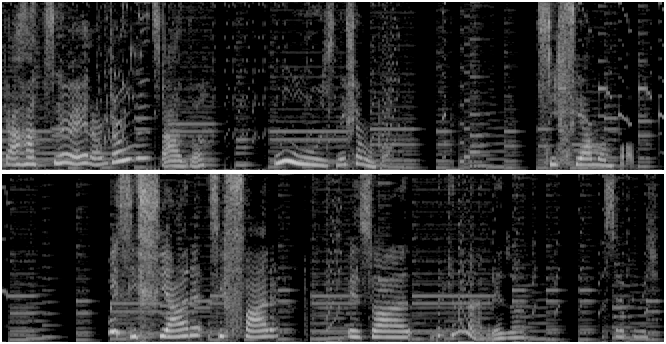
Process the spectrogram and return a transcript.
Cazzo, è vero, non ci avevo pensato. Uh, sniffiamo un po'. Siffiamo un po'. Puoi siffiare, siffare. Penso a... Perché non me l'ha preso? Essere più vicino.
